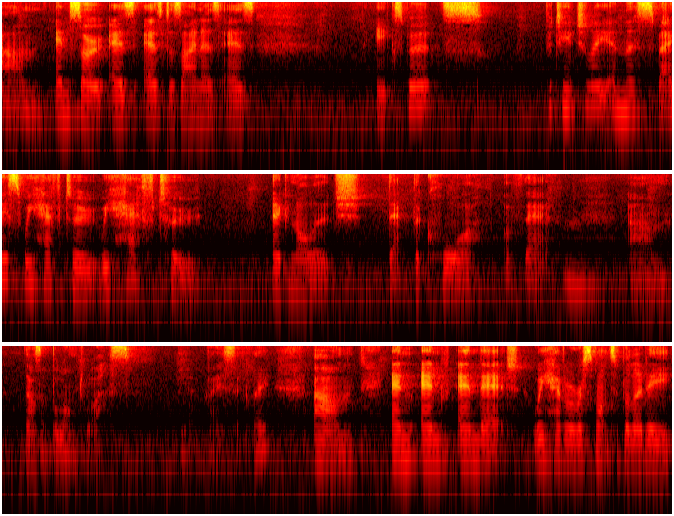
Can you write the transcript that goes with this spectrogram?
Um, and so, as, as designers, as experts potentially in this space, we have to we have to acknowledge that the core of that Mm. um, doesn't belong to us Yeah. basically, um, and and and that we have a responsibility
